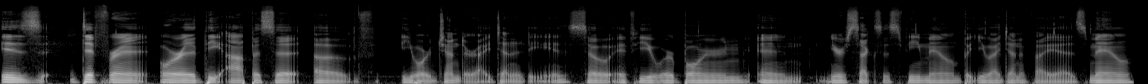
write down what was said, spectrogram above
is different or the opposite of your gender identity. So if you were born and your sex is female but you identify as male,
